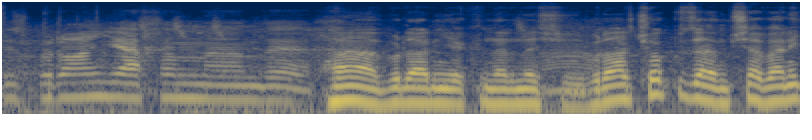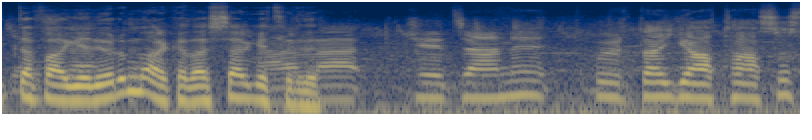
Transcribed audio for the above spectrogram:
biz buranın yaxınlarındayıq. Ha, buraların yakınlarında yaşıyoruz. Buralar çok güzelmiş ha. Ben ilk defa geliyorum da arkadaşlar getirdi. Hələ gecəni burada yatasız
